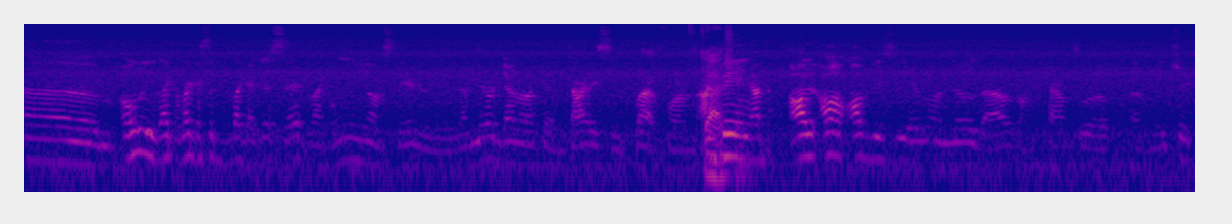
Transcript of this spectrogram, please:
um, only like like I said, like I just said, like only on standard league. I've never done like a dynasty platform. Gotcha. I've been, I've, obviously everyone knows that I was on council of, of Matrix,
